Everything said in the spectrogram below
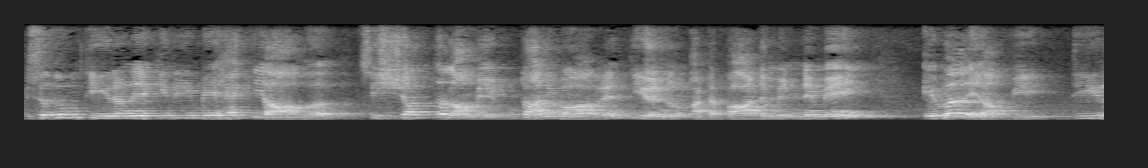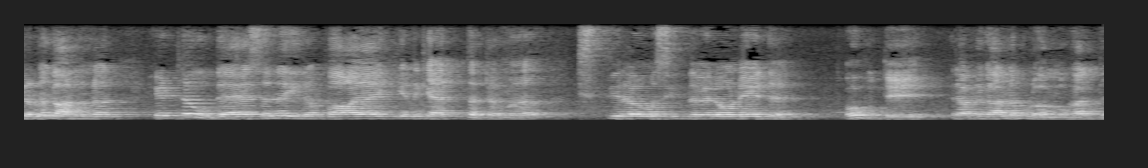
විසඳුම් තීරණය කිරීමේ හැකියාව ශිෂ්‍යත්ව ළමයෙකුට අනිවාර්යෙන් තියෙන අටපාඩමෙන් නෙමෙයි එවලේ අපි තීරණ ගන්න හෙට උදෑසන ඉර පායයි කියන එක ඇත්තටම ස්ථිරවම සිද්ධ වෙනව නේද? ඔව් පුතේ. එහෙනම් අපිට ගන්න පුළුවන් මොකද්ද?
